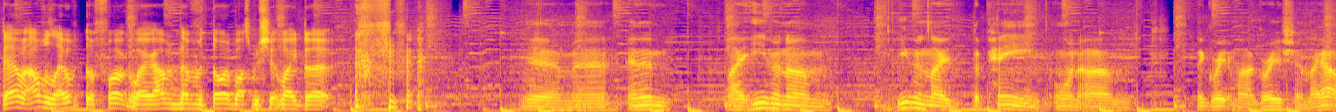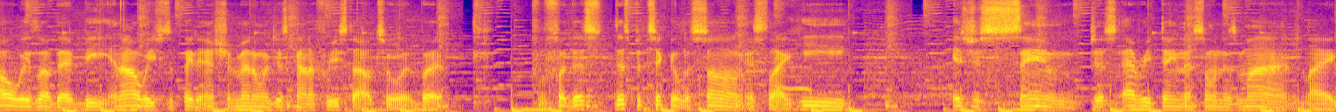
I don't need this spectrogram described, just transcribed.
That I was like, what the fuck? Like I've never thought about some shit like that. Yeah, man. And then like even um even like the pain on um the Great Migration. Like I always loved that beat, and I always used to play the instrumental and just kind of freestyle to it. But for, for this this particular song, it's like he is just saying just everything that's on his mind, like.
